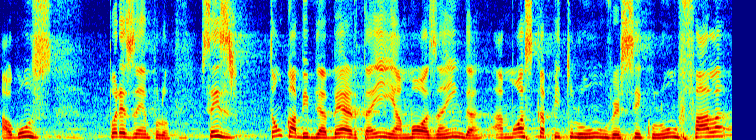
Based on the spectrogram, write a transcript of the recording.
Alguns, por exemplo, vocês Estão com a Bíblia aberta aí, Amós ainda? Amós capítulo 1, versículo 1, fala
